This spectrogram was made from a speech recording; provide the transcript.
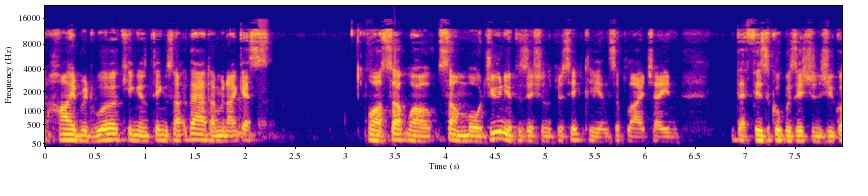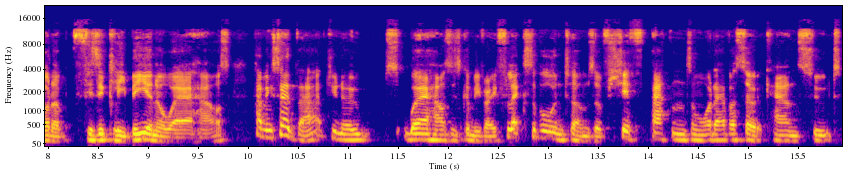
hybrid working and things like that. I mean, I guess while some while some more junior positions, particularly in supply chain, they're physical positions. You've got to physically be in a warehouse. Having said that, you know, warehouses can be very flexible in terms of shift patterns and whatever, so it can suit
